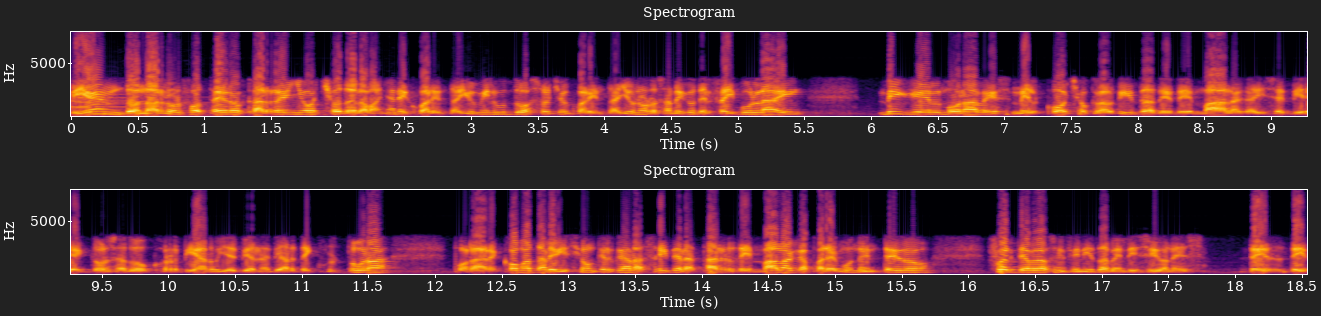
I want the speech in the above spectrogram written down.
bien, don Arnulfo Otero Carreño, 8 de la mañana y 41 minutos, 8 y 41, los amigos del Facebook Live. Miguel Morales Melcocho Claudita desde Málaga, dice el director, saludo cordial, hoy es viernes de arte y cultura, por Arcoma Televisión, creo que a las 6 de la tarde, Málaga para el mundo entero, Fuerte abrazo, infinitas bendiciones. Desde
